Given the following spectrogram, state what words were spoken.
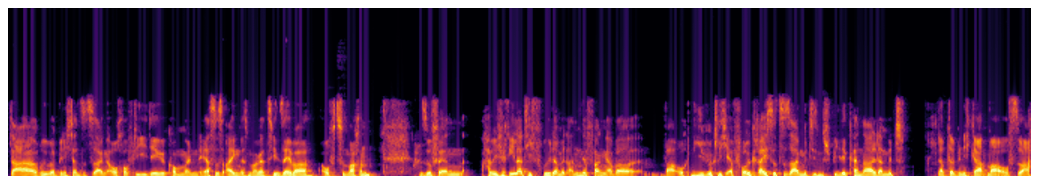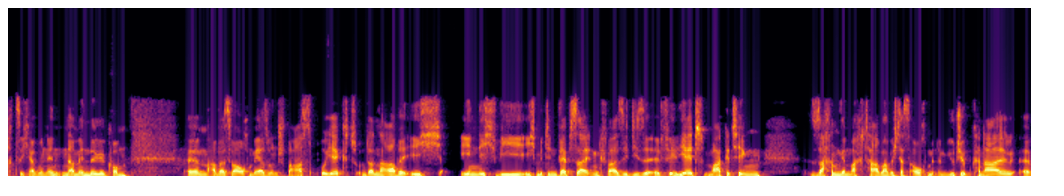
darüber bin ich dann sozusagen auch auf die Idee gekommen, mein erstes eigenes Magazin selber aufzumachen. Insofern habe ich relativ früh damit angefangen, aber war auch nie wirklich erfolgreich sozusagen mit diesem Spielekanal damit. Ich glaube, da bin ich gerade mal auf so 80 Abonnenten am Ende gekommen. Ähm, aber es war auch mehr so ein Spaßprojekt und dann habe ich ähnlich wie ich mit den Webseiten quasi diese Affiliate-Marketing Sachen gemacht habe, habe ich das auch mit einem YouTube-Kanal äh,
